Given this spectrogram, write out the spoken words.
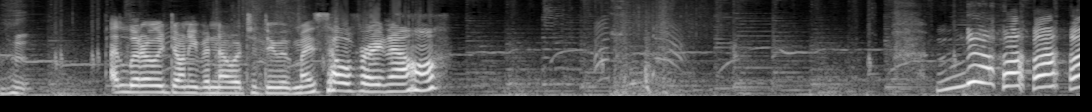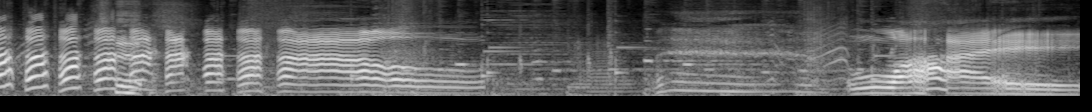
I literally don't even know what to do with myself right now. No! Why?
